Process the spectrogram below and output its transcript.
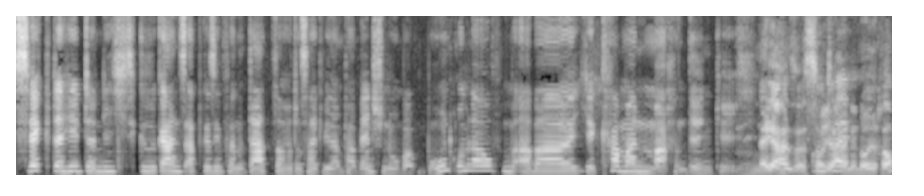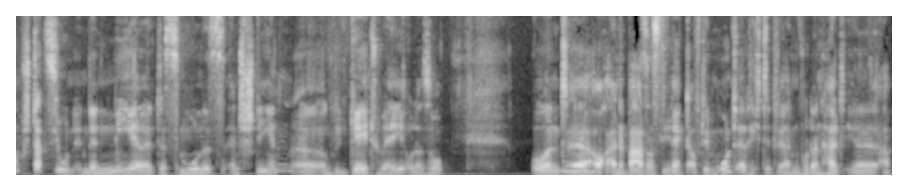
Zweck dahinter nicht so ganz, abgesehen von der Tatsache, dass halt wieder ein paar Menschen oben auf dem Mond rumlaufen, aber hier kann man machen, denke ich. Naja, also es soll Und ja halt- eine neue Raumstation in der Nähe des Mondes entstehen, äh, irgendwie Gateway oder so. Und äh, auch eine Basis direkt auf dem Mond errichtet werden, wo dann halt äh, ab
